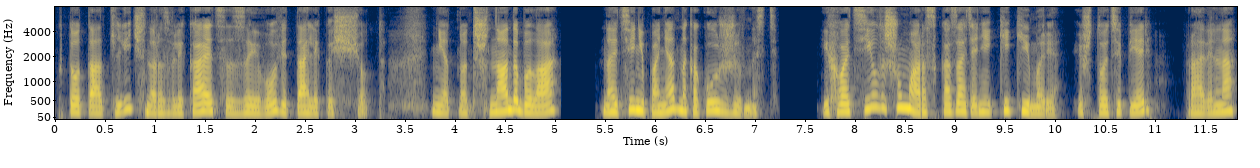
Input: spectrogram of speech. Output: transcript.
кто-то отлично развлекается за его Виталика счет. Нет, ну это ж надо было найти непонятно какую живность. И хватило шума рассказать о ней Кикиморе. И что теперь? Правильно,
